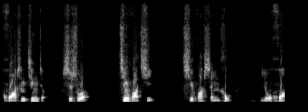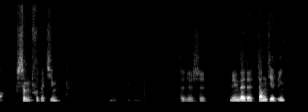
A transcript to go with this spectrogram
化生精者，是说精化气，气化神后，由化生出的精。这就是明代的张介宾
